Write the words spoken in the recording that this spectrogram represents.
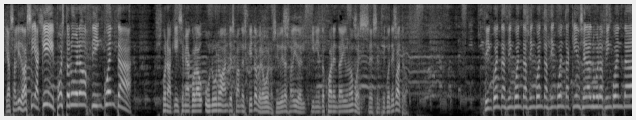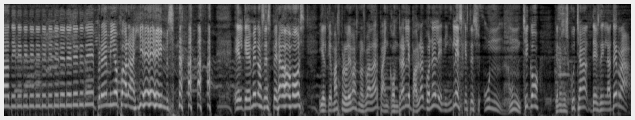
Ya ha salido así, aquí, puesto número 50. Bueno, aquí se me ha colado un 1 antes cuando he escrito, pero bueno, si hubiera salido el 541, pues es el 54. 50, 50, 50, 50. ¿Quién será el número 50? Premio para James. el que menos esperábamos y el que más problemas nos va a dar para encontrarle, para hablar con él en inglés, que este es un, un chico que nos escucha desde Inglaterra.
